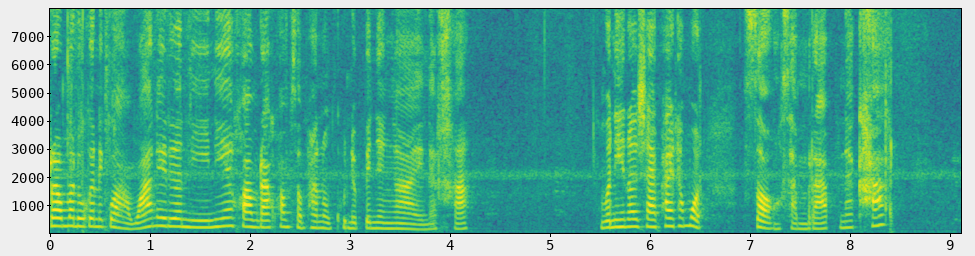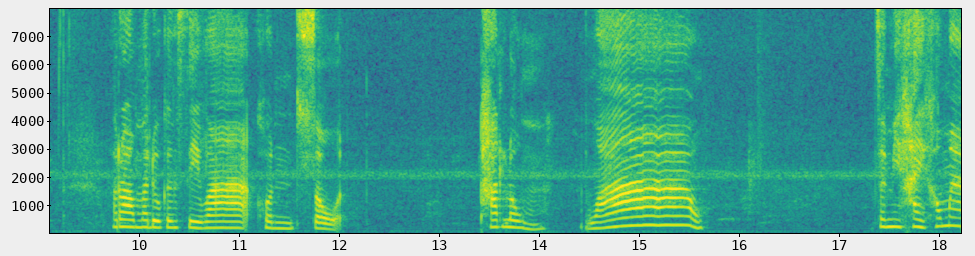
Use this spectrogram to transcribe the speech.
เรามาดูกันดีกว่าว่าในเดือนนี้เนี่ยความรักความสัมพันธ์ของคุณเนี่ยเป็นยังไงนะคะ วันนี้เราใช้ไพ่ทั้งหมด2สำรับนะคะ เรามาดูกันสิว่าคนโสดธาตุลม ว้าว จะมีใครเข้ามา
